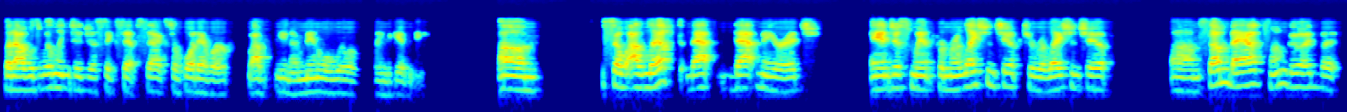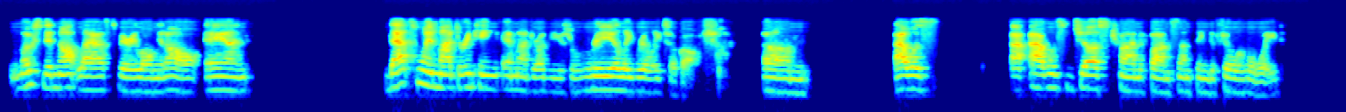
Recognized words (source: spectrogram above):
but I was willing to just accept sex or whatever I, you know men were willing to give me. Um, so I left that that marriage and just went from relationship to relationship. Um, some bad, some good, but most did not last very long at all. And that's when my drinking and my drug use really, really took off. Um, I was I, I was just trying to find something to fill a void.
